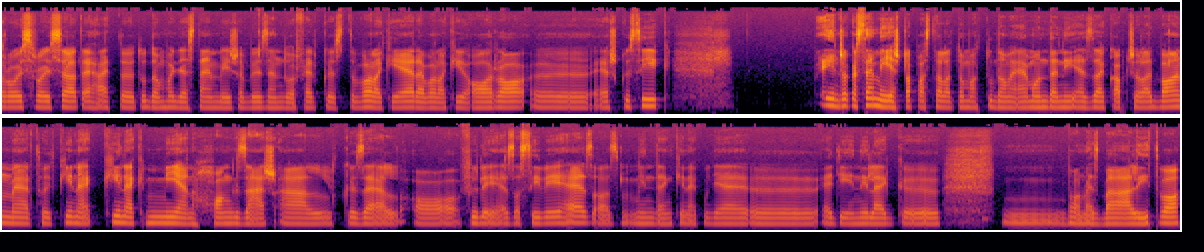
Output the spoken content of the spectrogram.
rolls royce tehát tudom, hogy ezt MV és a Bözendorfer közt valaki erre, valaki arra esküszik. Én csak a személyes tapasztalatomat tudom elmondani ezzel kapcsolatban, mert hogy kinek, kinek milyen hangzás áll közel a füléhez, a szívéhez, az mindenkinek ugye ö, egyénileg ö, van ez beállítva.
